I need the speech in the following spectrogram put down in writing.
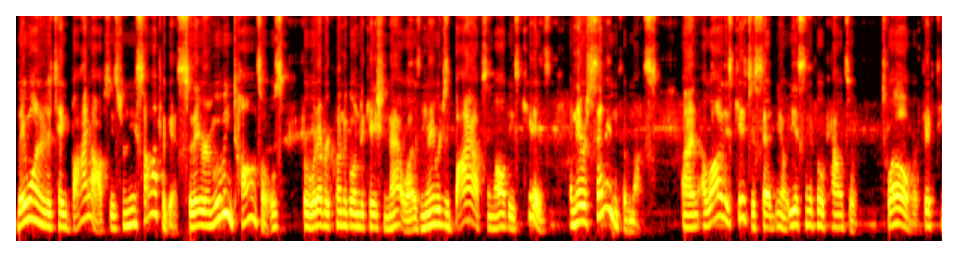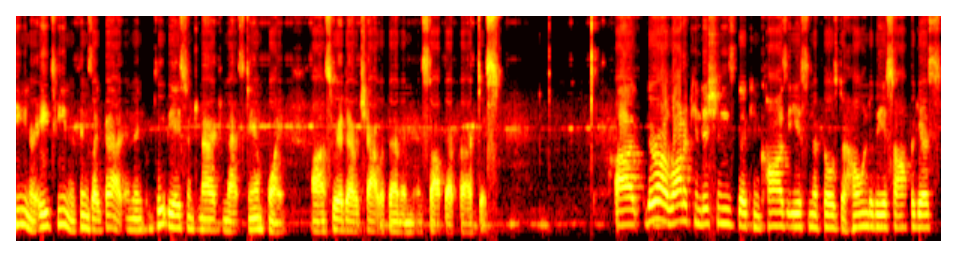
they wanted to take biopsies from the esophagus. So they were removing tonsils for whatever clinical indication that was, and they were just biopsying all these kids. And they were sending them to us. And a lot of these kids just said, you know, eosinophil counts of 12 or 15 or 18 or things like that, and then completely asymptomatic from that standpoint. Uh, so we had to have a chat with them and, and stop that practice. Uh, there are a lot of conditions that can cause eosinophils to hone to the esophagus.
